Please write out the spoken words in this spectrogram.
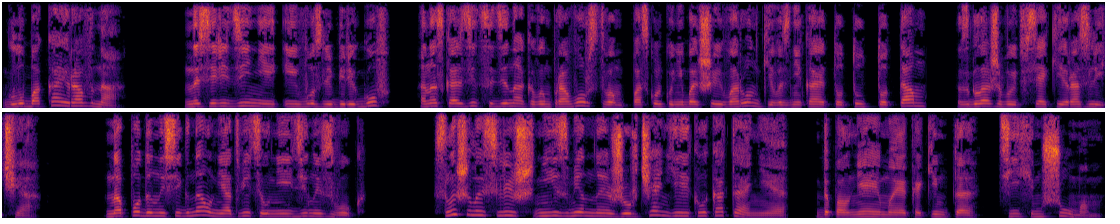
глубока и равна. На середине и возле берегов она скользит с одинаковым проворством, поскольку небольшие воронки возникают то тут, то там, сглаживают всякие различия. На поданный сигнал не ответил ни единый звук. Слышалось лишь неизменное журчание и клокотание, дополняемое каким-то тихим шумом.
